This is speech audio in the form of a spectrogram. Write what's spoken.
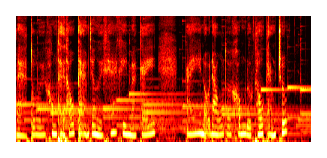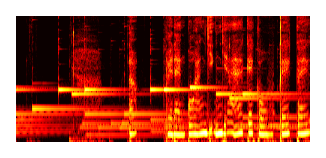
Và tôi không thể thấu cảm cho người khác khi mà cái cái nỗi đau của tôi không được thấu cảm trước. Đó tôi đang cố gắng diễn giả cái câu cái cái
